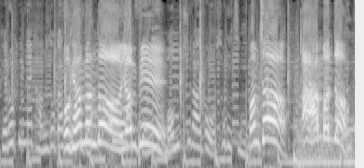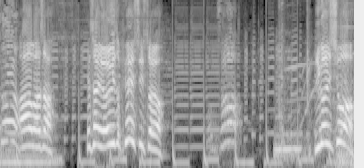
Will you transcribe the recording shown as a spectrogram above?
괴롭힘의 강도가 오케이, 한번 더, 연필. 멈추라고 소리칩니다. 멈춰! 아 한 번 더! 아 맞아. 괜찮아 여기서 피할 수 있어요. 이건 쉬워.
